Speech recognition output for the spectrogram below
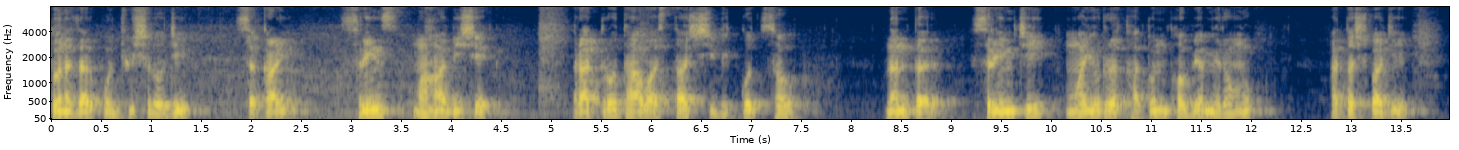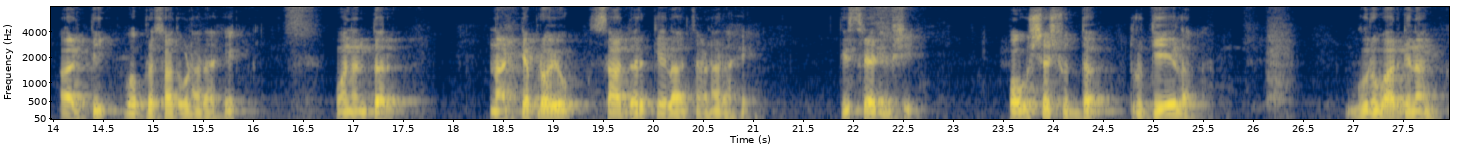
दोन हजार पंचवीस रोजी सकाळी श्रींस महाभिषेक रात्रो दहा वाजता शिबिकोत्सव नंतर श्रींची मयूर रथातून भव्य मिरवणूक आतषबाजी आरती व प्रसाद होणार आहे व नंतर नाट्यप्रयोग सादर केला जाणार आहे. तिसऱ्या दिवशी पौष शुद्ध तृतीयेला गुरुवार दिनांक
